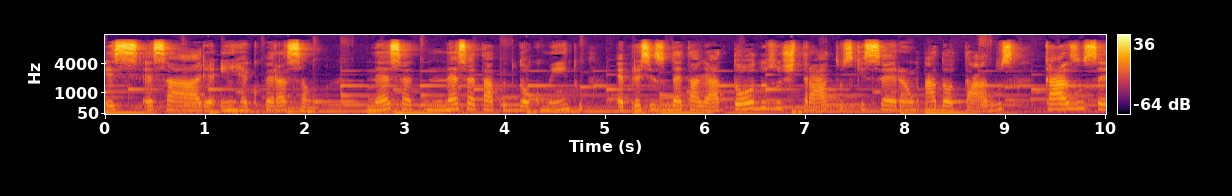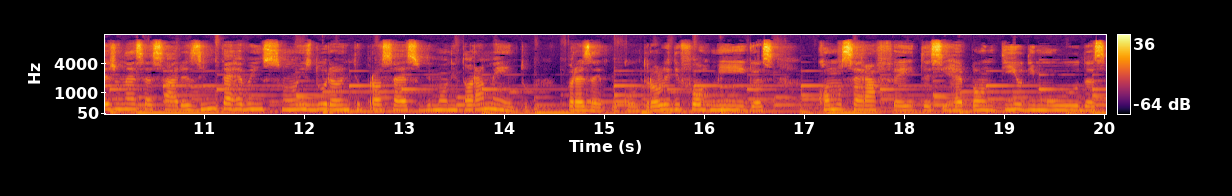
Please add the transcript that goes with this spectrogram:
esse, essa área em recuperação? Nessa, nessa etapa do documento, é preciso detalhar todos os tratos que serão adotados caso sejam necessárias intervenções durante o processo de monitoramento, por exemplo, controle de formigas, como será feito esse replantio de mudas,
